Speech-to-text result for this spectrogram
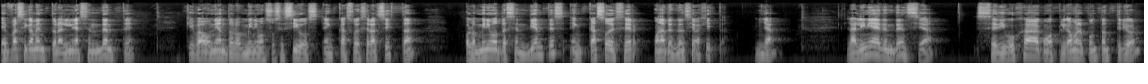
es básicamente una línea ascendente que va uniendo los mínimos sucesivos en caso de ser alcista o los mínimos descendientes en caso de ser una tendencia bajista. ¿Ya? La línea de tendencia se dibuja, como explicamos en el punto anterior,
